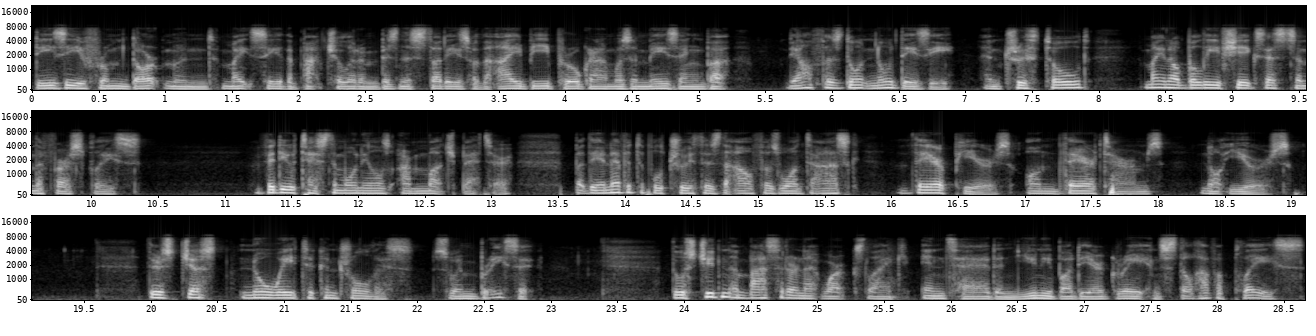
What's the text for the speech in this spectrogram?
Daisy from Dortmund might say the Bachelor in Business Studies or the IB program was amazing, but the alphas don't know Daisy, and truth told, might not believe she exists in the first place. Video testimonials are much better, but the inevitable truth is that alphas want to ask their peers on their terms, not yours. There's just no way to control this, so embrace it. Those student ambassador networks like INTED and Unibuddy are great and still have a place.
